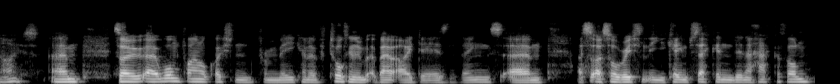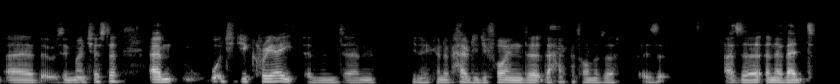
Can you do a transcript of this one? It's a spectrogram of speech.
Nice. Um, so uh, one final question from me, kind of talking about ideas and things. Um, I, saw, I, saw, recently you came second in a hackathon uh, that was in Manchester. Um, what did you create, and um, you know, kind of how did you find the, the hackathon as a as a, as a, an event?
